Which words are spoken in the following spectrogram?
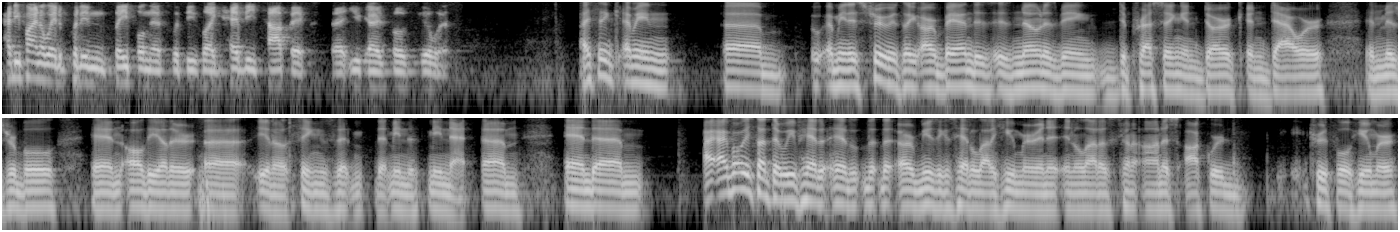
how do you find a way to put in playfulness with these like heavy topics that you guys both deal with? I think, I mean, um, I mean, it's true. It's like our band is, is known as being depressing and dark and dour and miserable and all the other, uh, you know, things that that mean the, mean that. Um, and um, I, I've always thought that we've had had that that our music has had a lot of humor in it and a lot of kind of honest, awkward, truthful humor.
